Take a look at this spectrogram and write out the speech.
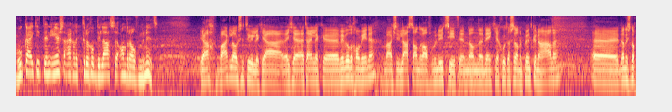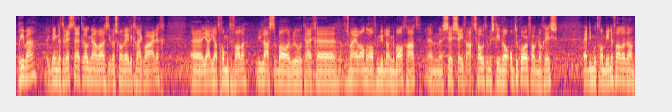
hoe kijk je ten eerste eigenlijk terug op die laatste anderhalve minuut? Ja, waardeloos natuurlijk. Ja, weet je, uiteindelijk, uh, we wilden gewoon winnen. Maar als je die laatste anderhalve minuut ziet en dan denk je, goed, als we dan een punt kunnen halen, dan is het nog prima. Ik denk dat de wedstrijd er ook naar was. Die was gewoon redelijk gelijkwaardig. ja, die had gewoon moeten vallen, die laatste bal. Ik bedoel, we krijgen, volgens mij hebben we anderhalf minuut lang de bal gehad. En 6, 7, 8 schoten misschien wel op de korf ook nog eens. Ja, die moet gewoon binnenvallen dan.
